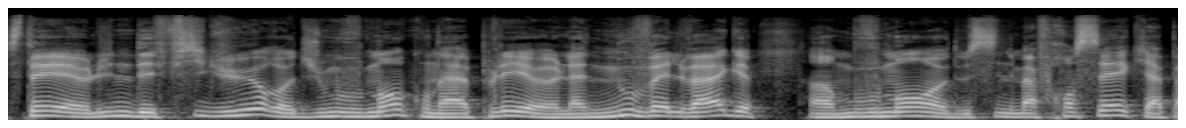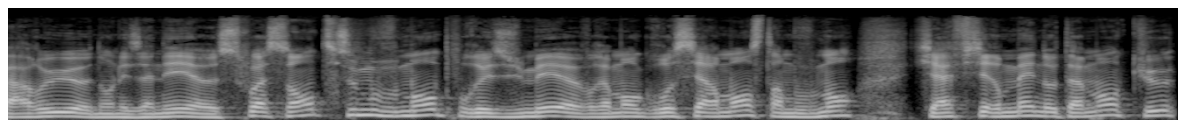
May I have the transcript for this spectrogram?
C'était l'une des figures du mouvement qu'on a appelé la Nouvelle Vague, un mouvement de cinéma français qui a apparu dans les années 60. Ce mouvement, pour résumer vraiment grossièrement, c'est un mouvement qui affirmait notamment que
